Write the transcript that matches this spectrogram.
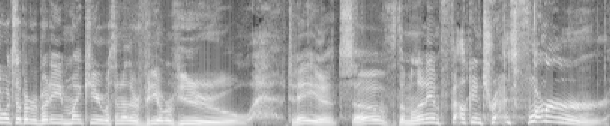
what's up everybody? Mike here with another video review. Today it's of the Millennium Falcon Transformer.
